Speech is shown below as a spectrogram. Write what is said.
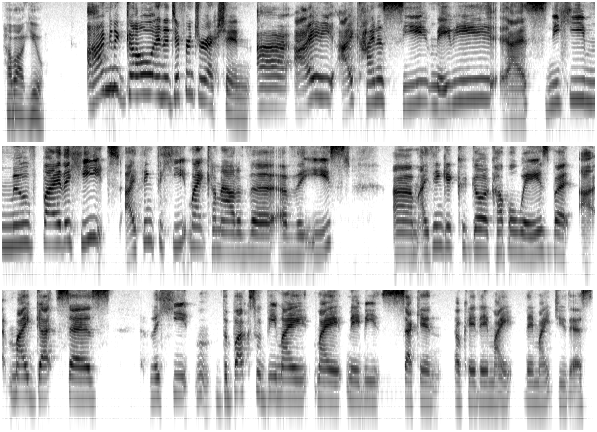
How about you? I'm gonna go in a different direction. Uh, I I kind of see maybe a sneaky move by the Heat. I think the Heat might come out of the of the East. Um, I think it could go a couple ways, but uh, my gut says the Heat. The Bucks would be my my maybe second. Okay, they might they might do this,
